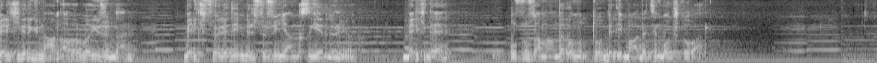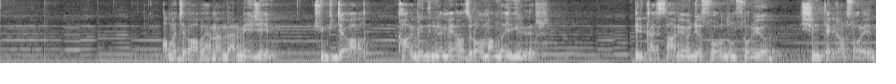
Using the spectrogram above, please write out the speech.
Belki bir günahın ağırlığı yüzünden, belki söylediğin bir sözün yankısı geri dönüyor. Belki de uzun zamandır unuttuğun bir ibadetin boşluğu var. Ama cevabı hemen vermeyeceğim. Çünkü cevap kalbini dinlemeye hazır olmanla ilgilidir. Birkaç saniye önce sorduğum soruyu şimdi tekrar sorayım.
